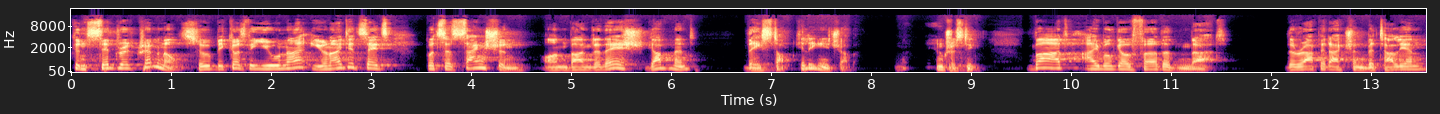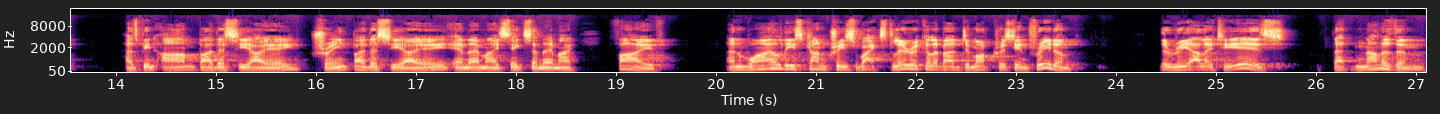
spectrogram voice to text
considerate criminals who, because the Uni- United States puts a sanction on Bangladesh government, they stop killing each other. Interesting. But I will go further than that. The Rapid Action Battalion has been armed by the CIA, trained by the CIA in MI6 and MI5. And while these countries waxed lyrical about democracy and freedom, the reality is that none of them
